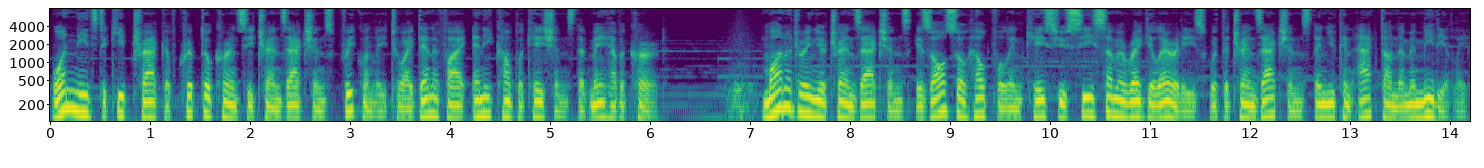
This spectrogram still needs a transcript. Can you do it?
one needs to keep track of cryptocurrency transactions frequently to identify any complications that may have occurred. Monitoring your transactions is also helpful in case you see some irregularities with the transactions then you can act on them immediately.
